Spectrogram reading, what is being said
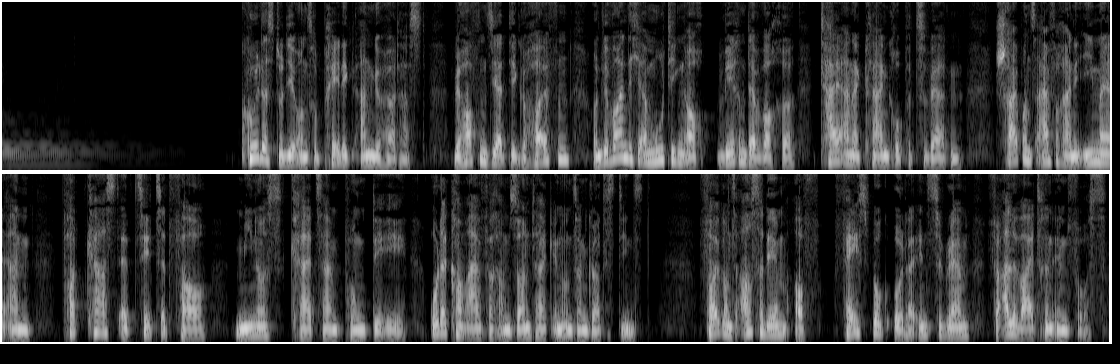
Cool, dass du dir unsere Predigt angehört hast. Wir hoffen, sie hat dir geholfen und wir wollen dich ermutigen, auch während der Woche Teil einer Kleingruppe zu werden. Schreib uns einfach eine E-Mail an podcast.czv-kreuzheim.de oder komm einfach am Sonntag in unseren Gottesdienst. Folge uns außerdem auf Facebook oder Instagram für alle weiteren Infos.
